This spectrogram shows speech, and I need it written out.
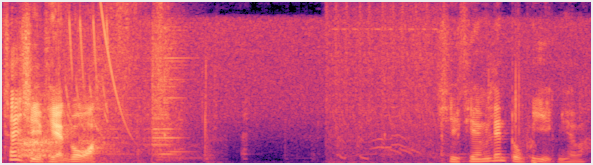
ใช่ฉีเทียนปะวะฉีเทียนมันเล่นตัวผู้หญิงใช่ปะ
